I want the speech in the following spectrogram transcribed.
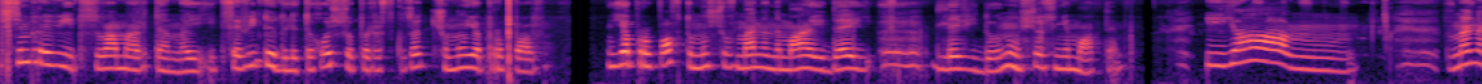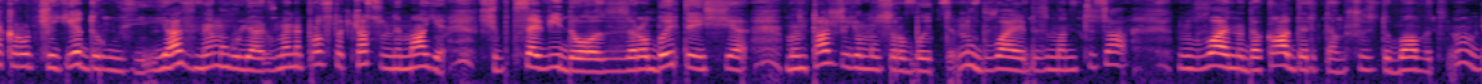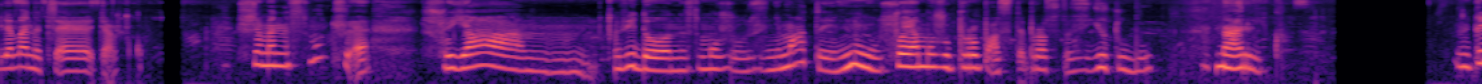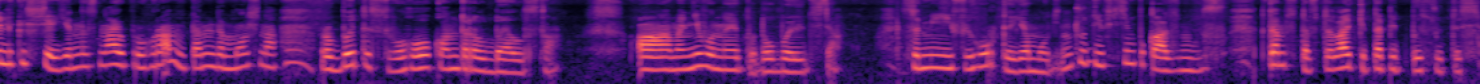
Всім привіт! З вами Артем. І це відео для того, щоб розказати, чому я пропав. Я пропав, тому що в мене немає ідей для відео, ну, що знімати. І я. В мене, коротше, є друзі, я з ними гуляю. В мене просто часу немає, щоб це відео зробити ще монтаж йому зробити. Ну, буває без монтажа, ну, буває надо кадр, там щось додати. Ну, для мене це тяжко. Що мене смучує, що я відео не зможу знімати, ну, що я можу пропасти просто з Ютубу на рік. Ну, тільки ще я не знаю програму там, де можна робити свого контрол-белса. А мені вони подобаються. Самі фігурки я можу. Ну тоді всім показуємо. Там ставте лайки та підписуйтесь.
